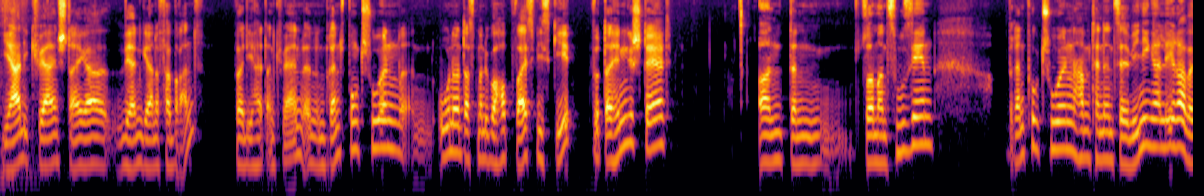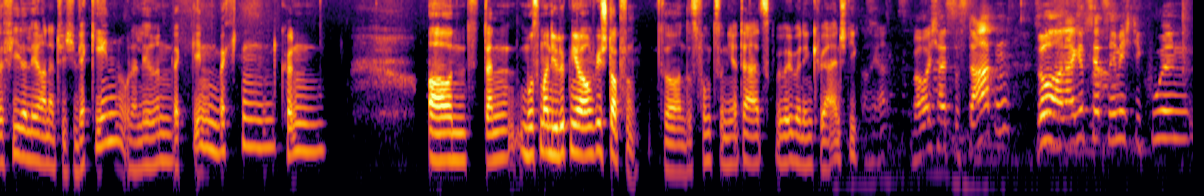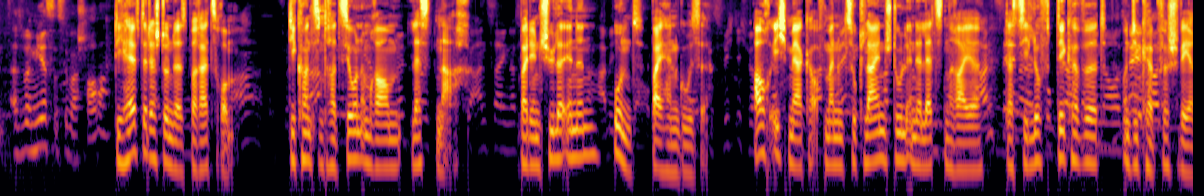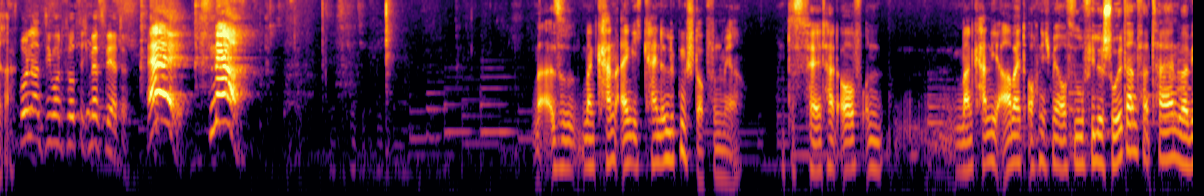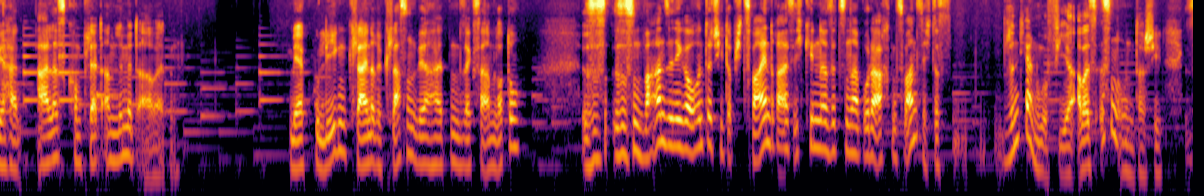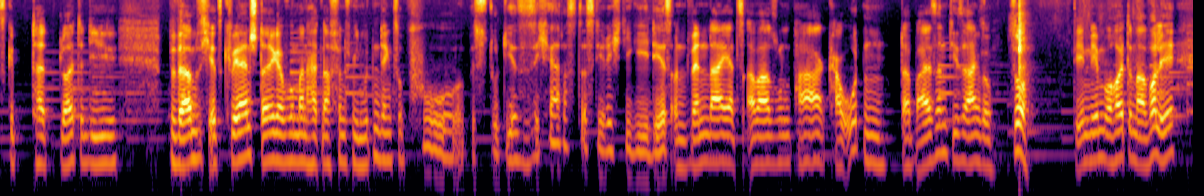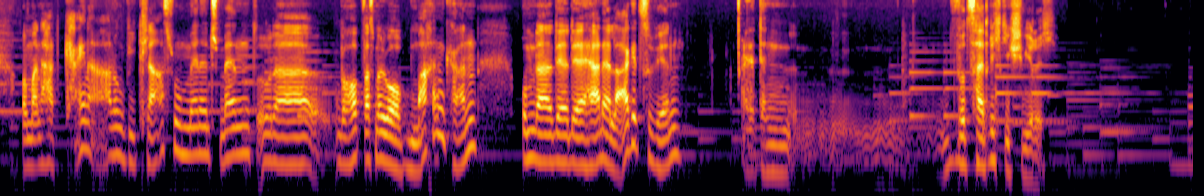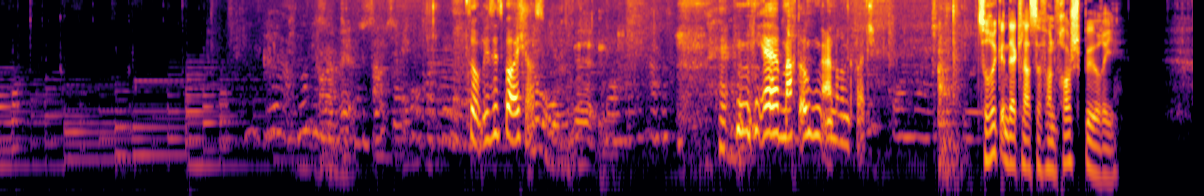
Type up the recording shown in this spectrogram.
Ja, die Quereinsteiger werden gerne verbrannt weil die halt an Quellen, an Brennpunktschulen, ohne dass man überhaupt weiß, wie es geht, wird dahingestellt und dann soll man zusehen. Brennpunktschulen haben tendenziell weniger Lehrer, weil viele Lehrer natürlich weggehen oder Lehrerinnen weggehen möchten, können. Und dann muss man die Lücken ja irgendwie stopfen. So, und das funktioniert ja als über den Quereinstieg. Bei euch heißt es Daten. So, und da gibt es jetzt nämlich die coolen, also bei mir ist es überschaubar. Die Hälfte der Stunde ist bereits rum. Die Konzentration im Raum lässt nach. Bei den SchülerInnen und bei Herrn Guse. Auch ich merke auf meinem zu kleinen Stuhl in der letzten Reihe, dass die Luft dicker wird und die Köpfe schwerer. 147 Messwerte. Hey, Snap! Also man kann eigentlich keine Lücken stopfen mehr. Und das fällt halt auf und man kann die Arbeit auch nicht mehr auf so viele Schultern verteilen, weil wir halt alles komplett am Limit arbeiten. Mehr Kollegen, kleinere Klassen wäre halt ein Sechser am Lotto. Es ist, es ist ein wahnsinniger Unterschied, ob ich 32 Kinder sitzen habe oder 28. Das sind ja nur vier, aber es ist ein Unterschied. Es gibt halt Leute, die bewerben sich als Quereinsteiger, wo man halt nach fünf Minuten denkt, so, puh, bist du dir sicher, dass das die richtige Idee ist? Und wenn da jetzt aber so ein paar Chaoten dabei sind, die sagen so, so, den nehmen wir heute mal Volley und man hat keine Ahnung, wie Classroom-Management oder überhaupt, was man überhaupt machen kann, um da der, der Herr der Lage zu werden, äh, dann wird es halt richtig schwierig. So, wie sieht es bei euch aus? Ihr macht irgendeinen anderen Quatsch. Zurück in der Klasse von Frau Spöri.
